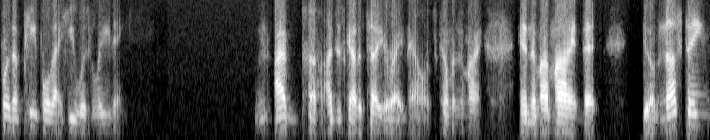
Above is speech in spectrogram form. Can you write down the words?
for the people that he was leading. I I just got to tell you right now, it's coming to my into my mind that you know nothing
